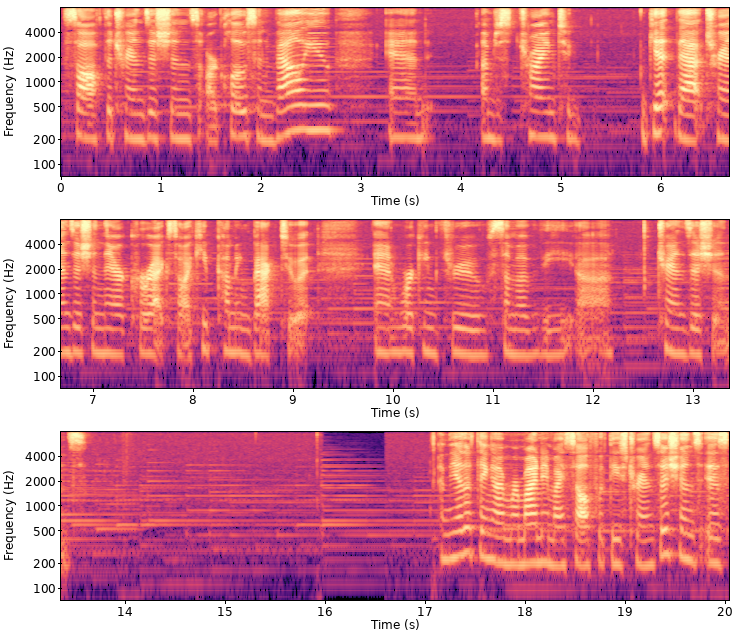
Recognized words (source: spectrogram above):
soft. The transitions are close in value and I'm just trying to get that transition there correct. So I keep coming back to it and working through some of the uh, transitions. And the other thing I'm reminding myself with these transitions is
